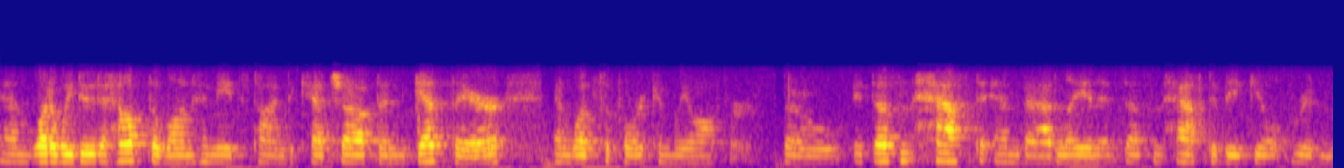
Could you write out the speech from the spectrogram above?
And what do we do to help the one who needs time to catch up and get there? And what support can we offer? So it doesn't have to end badly, and it doesn't have to be guilt ridden.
